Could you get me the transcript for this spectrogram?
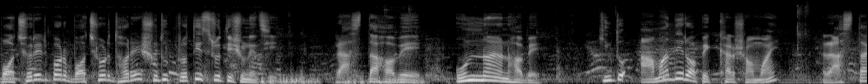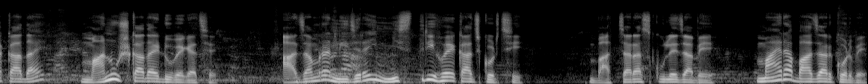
বছরের পর বছর ধরে শুধু প্রতিশ্রুতি শুনেছি, রাস্তা হবে, উন্নয়ন হবে। কিন্তু আমাদের অপেক্ষার সময় রাস্তা কাদায়, মানুষ কাদায় ডুবে গেছে। আজ আমরা নিজেরাই মিস্ত্রি হয়ে কাজ করছি। বাচ্চারা স্কুলে যাবে, মায়েরা বাজার করবে,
